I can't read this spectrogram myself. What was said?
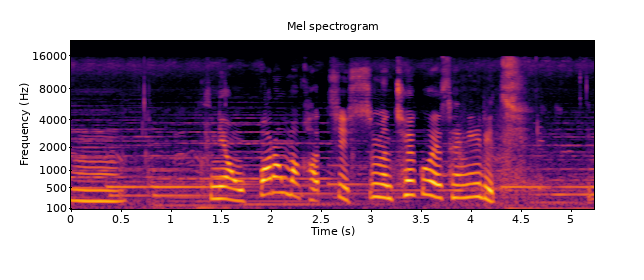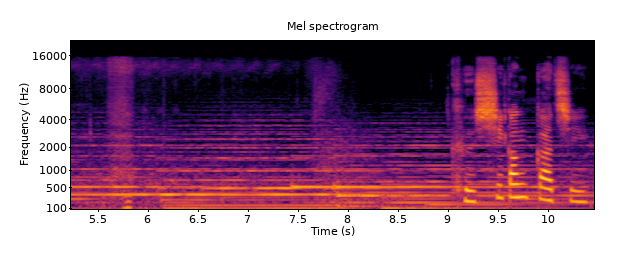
음, 그냥 오빠랑만 같이 있으면 최고의 생일이지. 그 시간까지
